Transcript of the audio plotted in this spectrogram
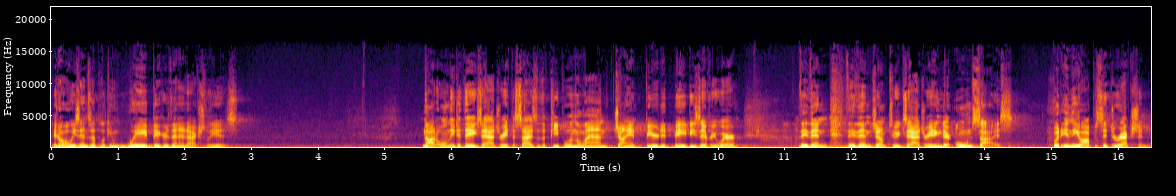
It always ends up looking way bigger than it actually is. Not only did they exaggerate the size of the people in the land, giant bearded babies everywhere, they then, they then jumped to exaggerating their own size, but in the opposite direction.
